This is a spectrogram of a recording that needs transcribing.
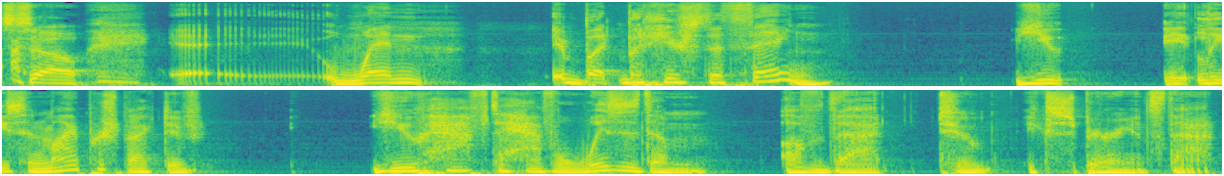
so uh, when, but but here's the thing, you at least in my perspective, you have to have wisdom of that to experience that.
